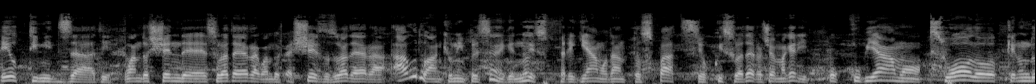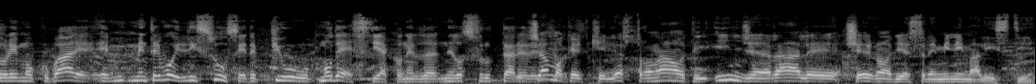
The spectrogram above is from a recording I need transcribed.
e ottimizzati. Quando scende sulla Terra, quando è sceso sulla Terra, ha avuto anche un'impressione che noi sprechiamo tanto spazio qui sulla Terra, cioè magari occupiamo suolo che non dovremmo occupare e mentre voi lì su siete più modesti ecco, nel, nello sfruttare diciamo che, che gli astronauti in generale cercano di essere minimalisti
